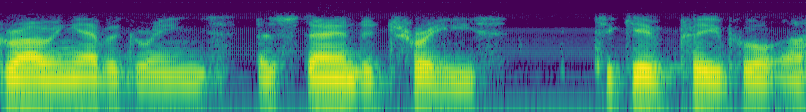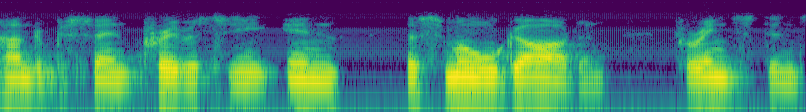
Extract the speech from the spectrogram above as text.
growing evergreens as standard trees to give people 100% privacy in a small garden. For instance,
